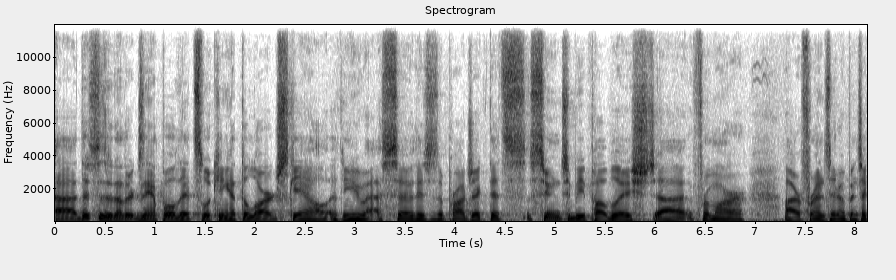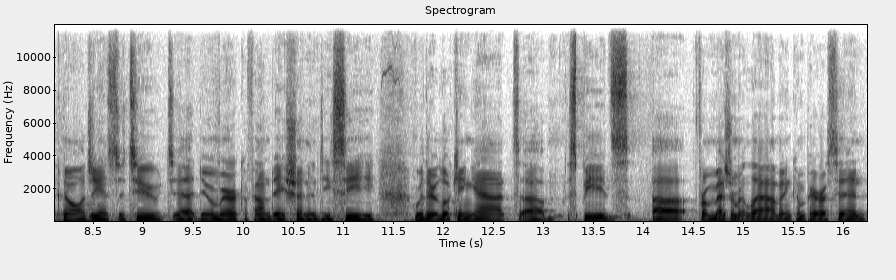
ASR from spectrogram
uh, this is another example that's looking at the large scale in the U.S. So this is a project that's soon to be published uh, from our, our friends at Open Technology Institute at New America Foundation in D.C., where they're looking at uh, speeds from Measurement Lab in comparison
